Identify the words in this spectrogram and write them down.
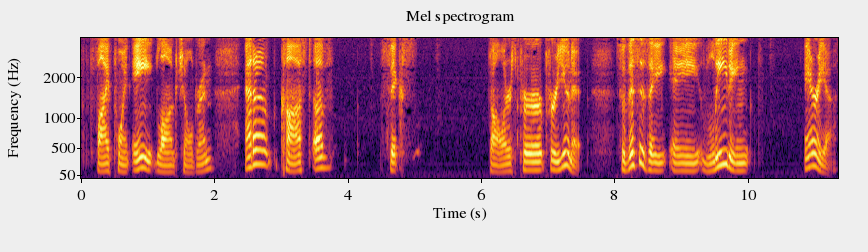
5.8 log children, at a cost of $6 per, per unit. So this is a, a leading area.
